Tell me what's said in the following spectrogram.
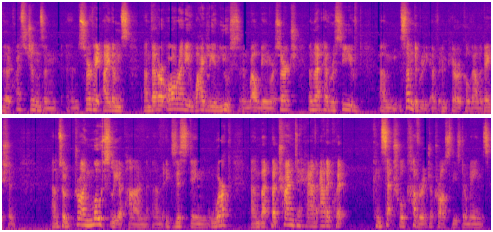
the questions and, and survey items um, that are already widely in use in well-being research and that have received um, some degree of empirical validation. Um, so drawing mostly upon existing work, um, but, but trying to have adequate conceptual coverage across these domains.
